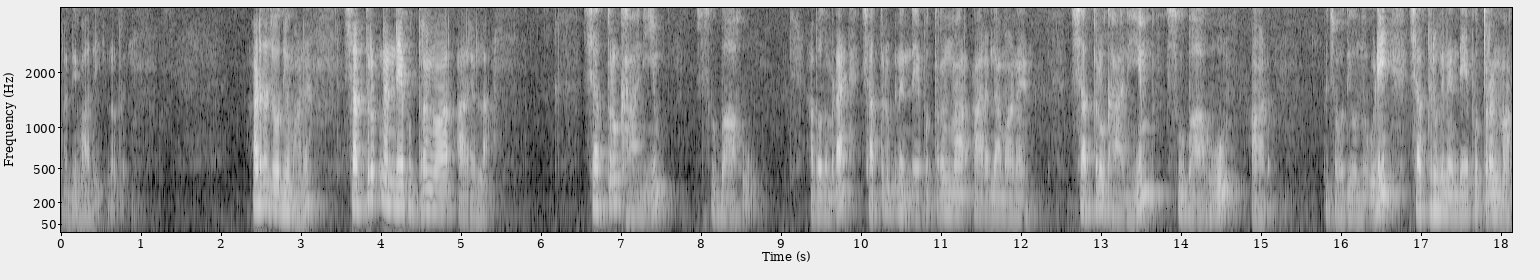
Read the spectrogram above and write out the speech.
പ്രതിപാദിക്കുന്നത്. അടുത്ത ചോദ്യമാണ് ശത്രുഘ്നന്റെ പുത്രന്മാർ ആരെല്ലാം? ശത്രുഘാനിയും സുബാഹുവും. അപ്പോൾ നമ്മുടെ ശത്രുഘ്നന്റെ പുത്രന്മാർ ആരെല്ലാമാണ്? ശത്രുഘാനിയും സുബാഹുവും ആണ്. ചോദ്യം ഒന്നുകൂടി ശത്രുഘ്നന്റെ പുത്രന്മാർ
